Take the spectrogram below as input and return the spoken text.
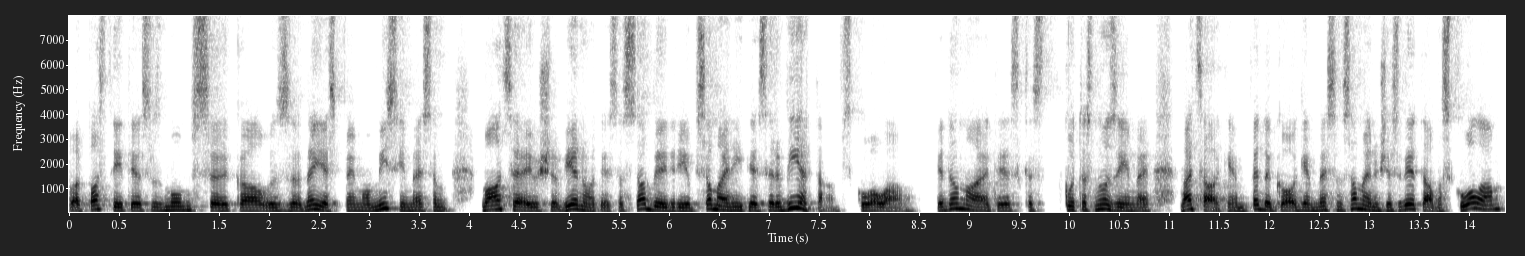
var pastīties uz mums kā uz neiespējamo misiju. Mēs esam mācējuši vienoties ar sabiedrību, samainīties ar vietām skolām. Iedomājieties, kas, ko tas nozīmē vecākiem pedagogiem. Mēs esam samainušies vietām ar skolām,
